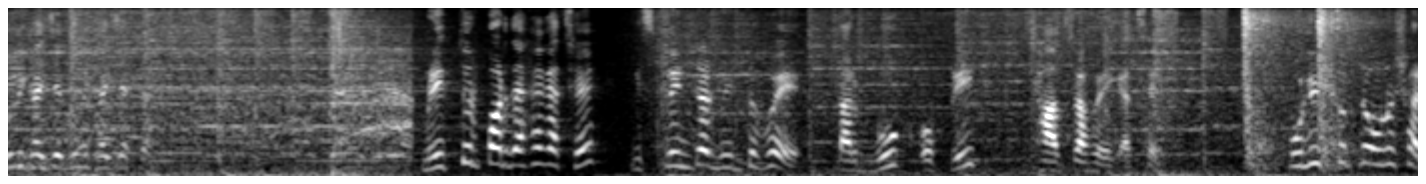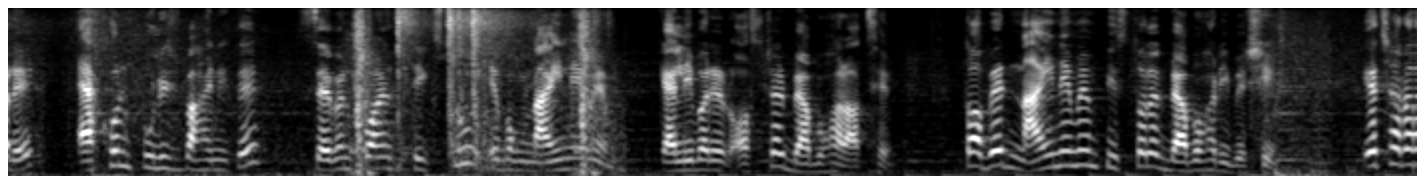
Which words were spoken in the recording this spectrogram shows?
গুলি খাইছে গুলি খাইছে একটা। মৃত্যুর পর দেখা গেছে, স্প্লিন্টার বিদ্ধ হয়ে তার বুক ও পিঠ ঝাঁঝরা হয়ে গেছে। পুলিশ সূত্র অনুসারে, এখন পুলিশ বাহিনীতে সেভেন পয়েন্ট সিক্স টু এবং নাইন এম এম ক্যালিবারের অস্ত্রের ব্যবহার আছে। তবে নাইন এম এম পিস্তলের ব্যবহারই বেশি। এছাড়া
